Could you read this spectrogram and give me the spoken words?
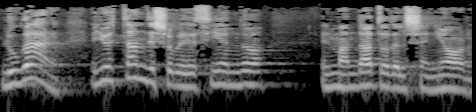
lugar. Ellos están desobedeciendo el mandato del Señor.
